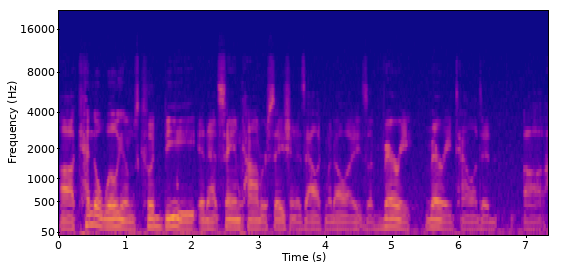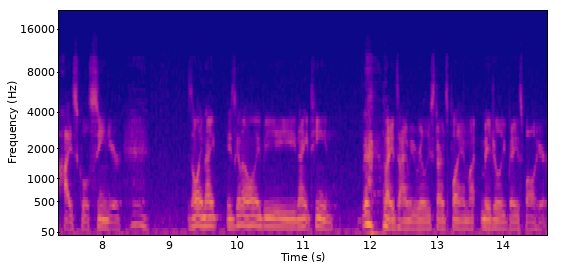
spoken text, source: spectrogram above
uh, Kendall Williams could be in that same conversation as Alec Manoah. He's a very, very talented uh, high school senior. He's only nine, he's going to only be 19 by the time he really starts playing Major League Baseball here,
